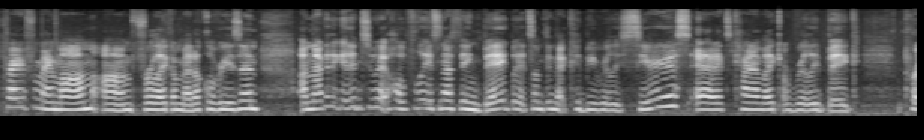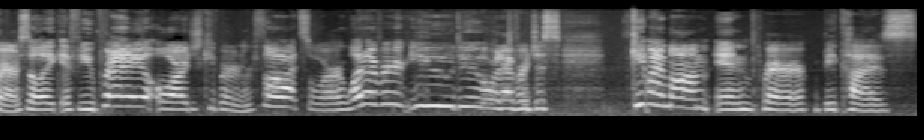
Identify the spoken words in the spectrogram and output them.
pray for my mom um, for like a medical reason. I'm not going to get into it. Hopefully it's nothing big, but it's something that could be really serious and it's kind of like a really big prayer. So like if you pray or just keep her in your thoughts or whatever you do or whatever, just keep my mom in prayer because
